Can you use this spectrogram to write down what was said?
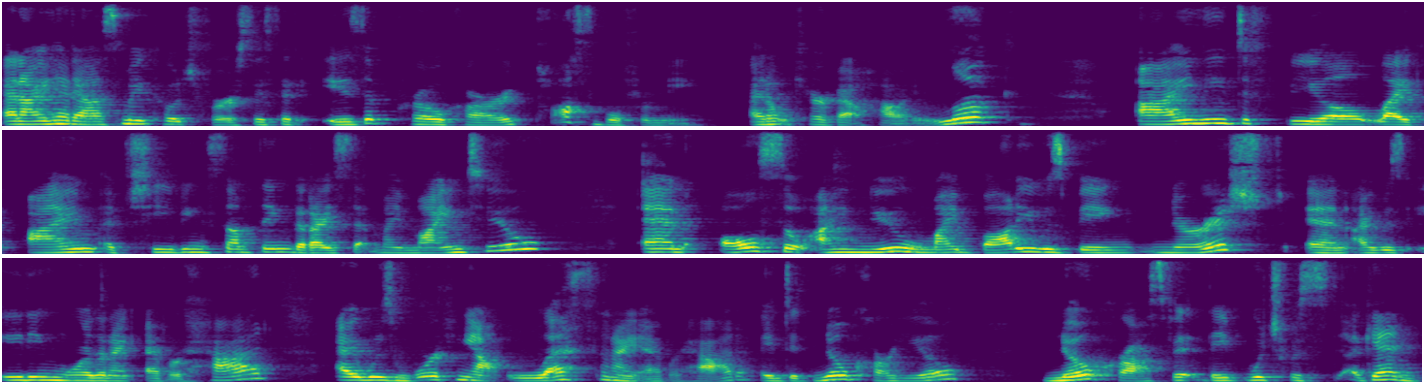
And I had asked my coach first, I said, is a pro card possible for me? I don't care about how I look. I need to feel like I'm achieving something that I set my mind to. And also, I knew my body was being nourished and I was eating more than I ever had. I was working out less than I ever had. I did no cardio, no CrossFit, they, which was, again,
